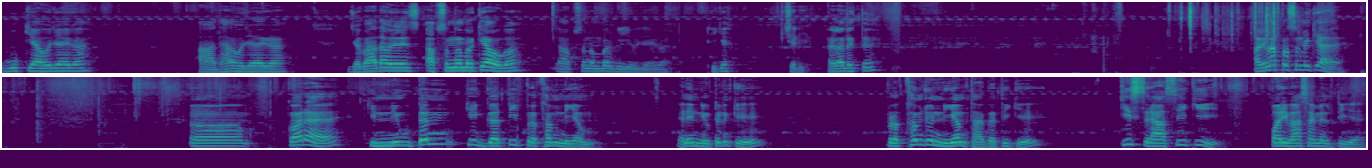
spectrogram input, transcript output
वो क्या हो जाएगा? आधा हो जाएगा। ज़्यादा हो जाएगा ऑप्शन नंबर क्या होगा? ऑप्शन नंबर बी हो जाएगा। ठीक है? चलिए अगला देखते हैं। अगला प्रश्न में क्या है? कह रहा है कि न्यूटन के गति प्रथम नियम यानी न्यूटन के प्रथम जो नियम था गति के किस राशि की परिभाषा मिलती है?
